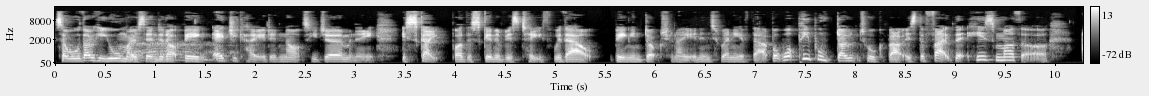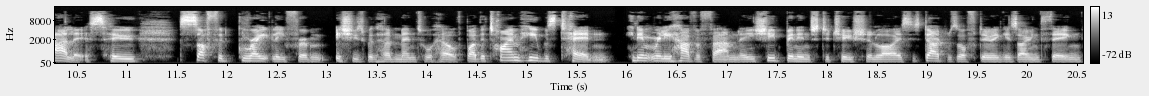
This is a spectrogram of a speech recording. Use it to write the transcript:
So, although he almost ended up being ah. educated in Nazi Germany, escaped by the skin of his teeth without being indoctrinated into any of that. But what people don't talk about is the fact that his mother, Alice, who suffered greatly from issues with her mental health, by the time he was 10, he didn't really have a family. She'd been institutionalized. His dad was off doing his own thing.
